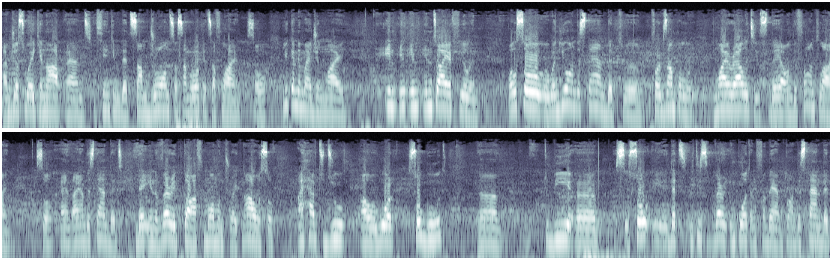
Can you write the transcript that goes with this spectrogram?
I'm just waking up and thinking that some drones or some rockets are flying. So you can imagine my in, in, in entire feeling. Also, when you understand that, uh, for example, my relatives, they are on the front line, so, and I understand that they're in a very tough moment right now, so I have to do our work so good to be uh, so, so uh, that it is very important for them to understand that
